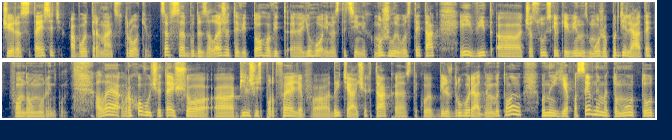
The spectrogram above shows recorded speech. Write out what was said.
Через 10 або 13 років це все буде залежати від того, від е, його інвестиційних можливостей, так і від е, часу, скільки він зможе приділяти фондовому ринку. Але враховуючи те, що е, більшість портфелів дитячих, так з такою більш другорядною метою, вони є пасивними, тому тут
